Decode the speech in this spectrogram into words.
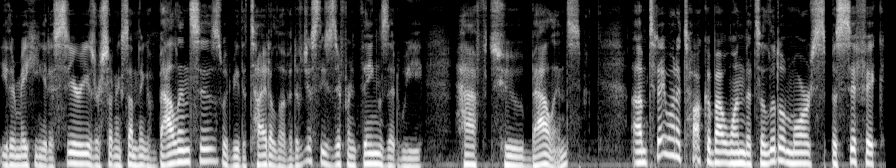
either making it a series or starting something of balances would be the title of it, of just these different things that we have to balance. Um, today, I want to talk about one that's a little more specific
